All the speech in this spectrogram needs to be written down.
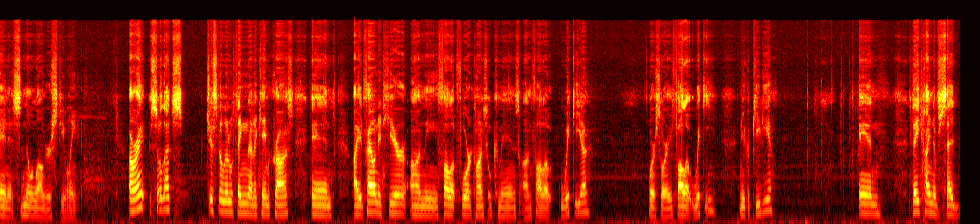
and it's no longer stealing it. Alright so that's just a little thing that I came across and I had found it here on the Fallout 4 console commands on Fallout Wikia or sorry, Fallout Wiki, Nukapedia, and they kind of said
